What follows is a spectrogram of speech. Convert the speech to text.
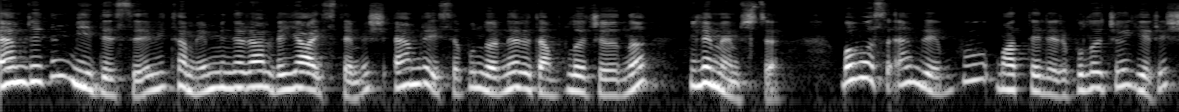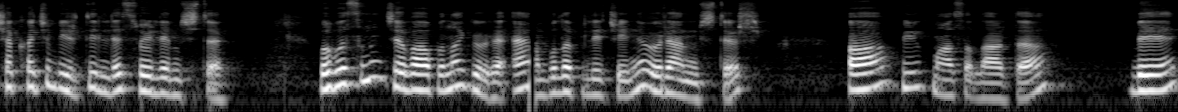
Emre'nin midesi vitamin, mineral ve yağ istemiş. Emre ise bunları nereden bulacağını bilememişti. Babası Emre'ye bu maddeleri bulacağı yeri şakacı bir dille söylemişti. Babasının cevabına göre Emre bulabileceğini öğrenmiştir. A. Büyük mağazalarda B.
